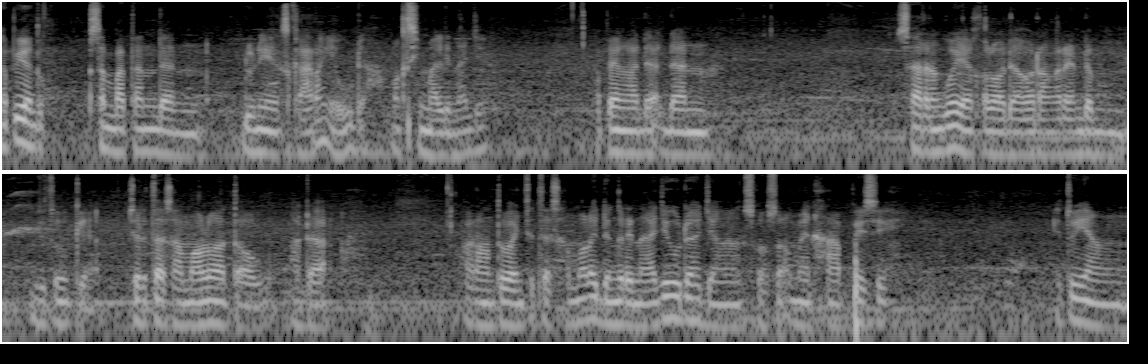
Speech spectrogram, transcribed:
Tapi untuk kesempatan dan dunia yang sekarang ya udah maksimalin aja. Apa yang ada dan saran gue ya kalau ada orang random gitu kayak cerita sama lo atau ada orang tua yang cerita sama lo dengerin aja udah jangan sosok main HP sih. Itu yang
